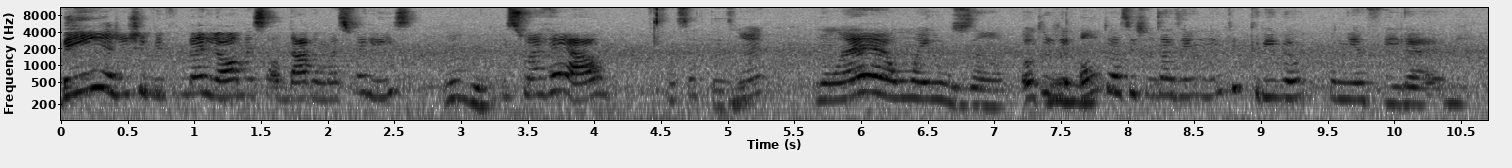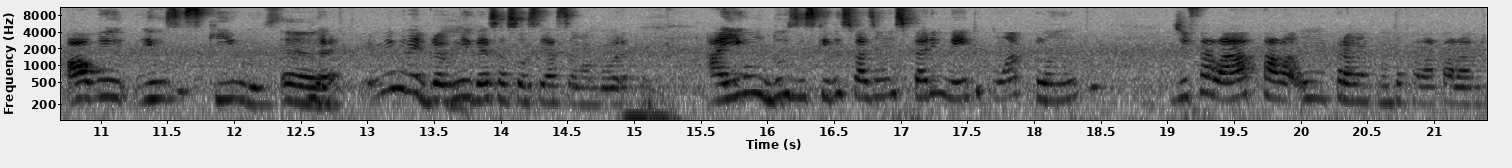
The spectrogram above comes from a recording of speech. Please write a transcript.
bem, a gente vive melhor, mais saudável, mais feliz. Uhum. Isso é real, Com certeza. né? Não é uma ilusão. Outro dia, Uhum. ontem eu assisti um desenho muito incrível com minha filha, é Alvin e os esquilos, É. né? Eu me lembrou, me veio essa associação agora. Aí um dos esquilos fazia um experimento com a planta de falar pala- um para uma planta falar palavras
